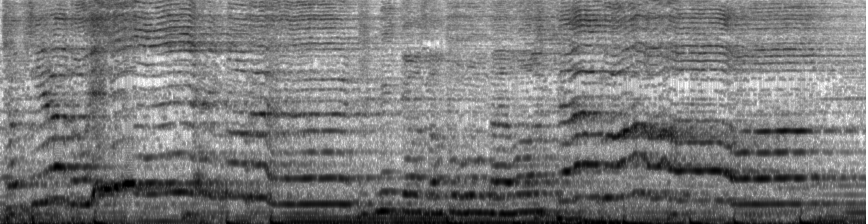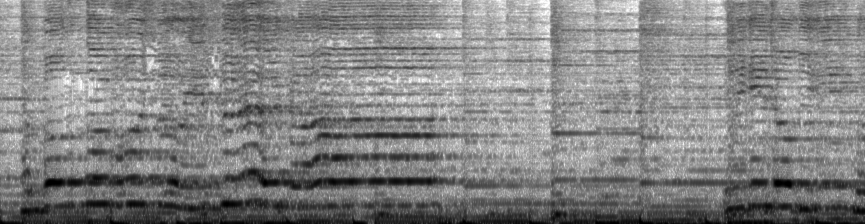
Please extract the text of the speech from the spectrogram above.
잠시라도 이 행복을 느껴서 고마웠다. 이기적인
